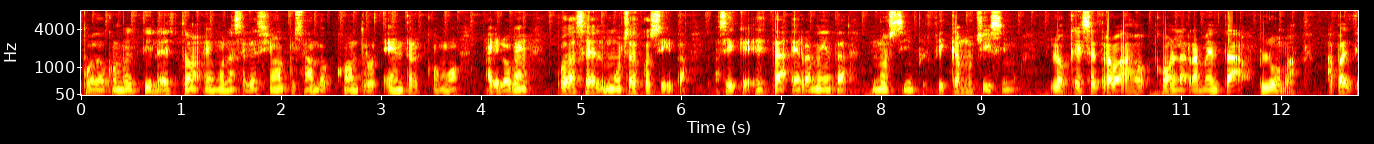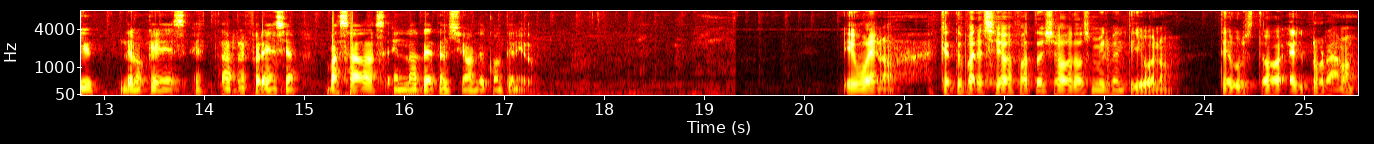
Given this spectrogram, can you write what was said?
puedo convertir esto en una selección pisando control enter como ahí lo ven. Puedo hacer muchas cositas. Así que esta herramienta nos simplifica muchísimo lo que es el trabajo con la herramienta pluma a partir de lo que es esta referencia basadas en la detención de contenido. Y bueno ¿Qué te pareció Photoshop 2021? ¿Te gustó el programa?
